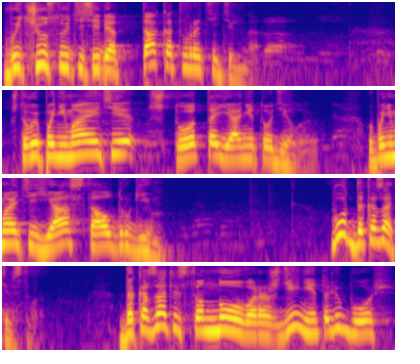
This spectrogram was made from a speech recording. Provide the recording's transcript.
вы чувствуете себя так отвратительно, что вы понимаете, что-то я не то делаю. Вы понимаете, я стал другим. Вот доказательство. Доказательство нового рождения – это любовь.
